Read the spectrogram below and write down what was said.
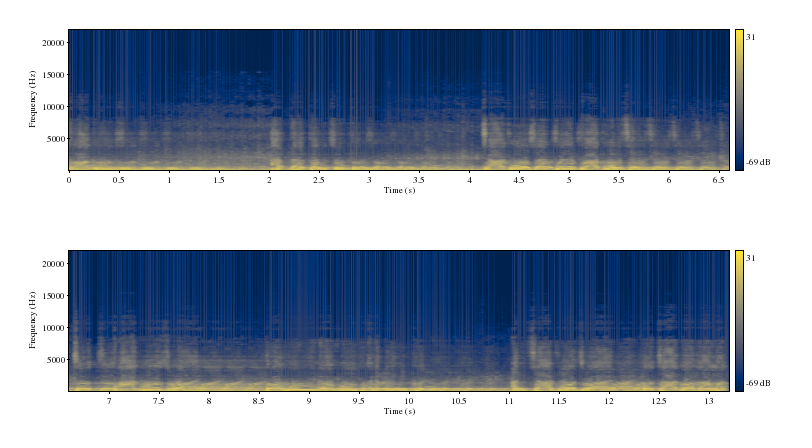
ભાગવું છે. આ દાદાનું સૂત્ર છો. જાગવું છે પછી ભાગવું છે. જો ભાગવું જ હોય તો હું હું કરવા નીકળ્યો અને જાગવું જ હોય તો જાગો તો આમાં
